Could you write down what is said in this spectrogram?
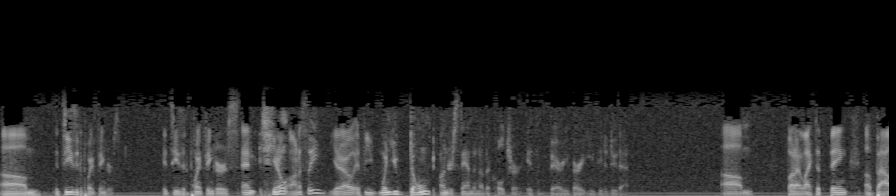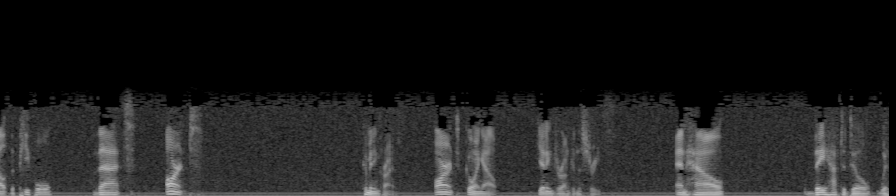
Um, it's easy to point fingers. It's easy to point fingers, and you know, honestly, you know, if you when you don't understand another culture, it's very, very easy to do that. Um, but I like to think about the people that aren't committing crimes, aren't going out getting drunk in the streets, and how they have to deal with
